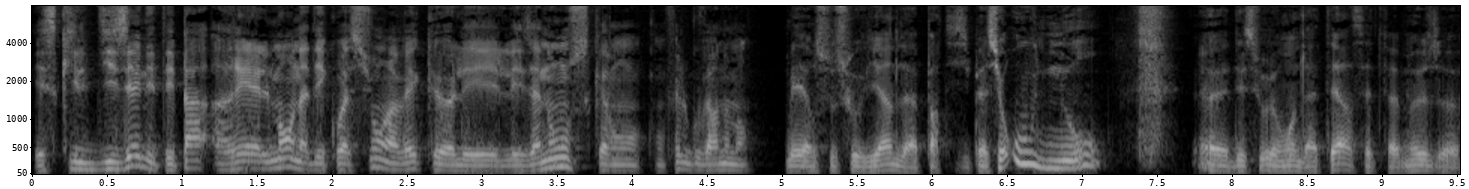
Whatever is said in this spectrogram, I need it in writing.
Et ce qu'il disait n'était pas réellement en adéquation avec euh, les, annonces qu'ont fait le gouvernement. Mais on se souvient de la participation, ou non, euh, des soulèvements de la Terre, cette fameuse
